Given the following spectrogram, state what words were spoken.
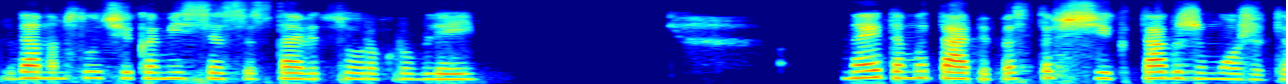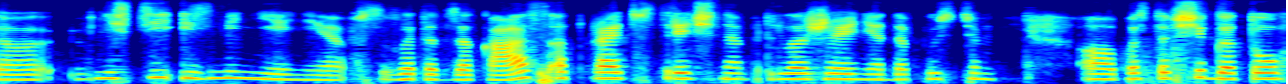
В данном случае комиссия составит 40 рублей. На этом этапе поставщик также может э, внести изменения в этот заказ, отправить встречное предложение. Допустим, э, поставщик готов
